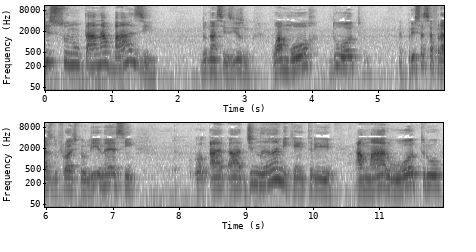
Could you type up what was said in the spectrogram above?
isso não está na base do narcisismo, o amor do outro. É por isso essa frase do Freud que eu li, né? Assim, a, a dinâmica entre amar o outro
